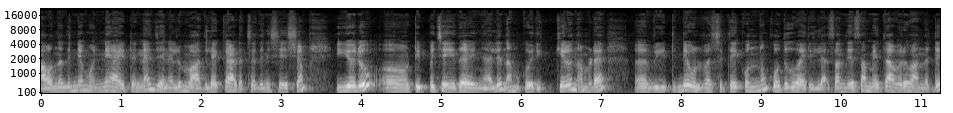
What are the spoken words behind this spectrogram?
ആവുന്നതിന്റെ മുന്നേ ആയിട്ട് തന്നെ ജനലും വാതിലൊക്കെ അടച്ചതിന് ശേഷം ഈ ഒരു ടിപ്പ് ചെയ്ത് കഴിഞ്ഞാൽ നമുക്ക് ഒരിക്കലും നമ്മുടെ വീട്ടിന്റെ ഉൾവശത്തേക്കൊന്നും കൊതുക് വരില്ല. സന്ധ്യാസമയത്ത് അവർ വന്നിട്ട്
